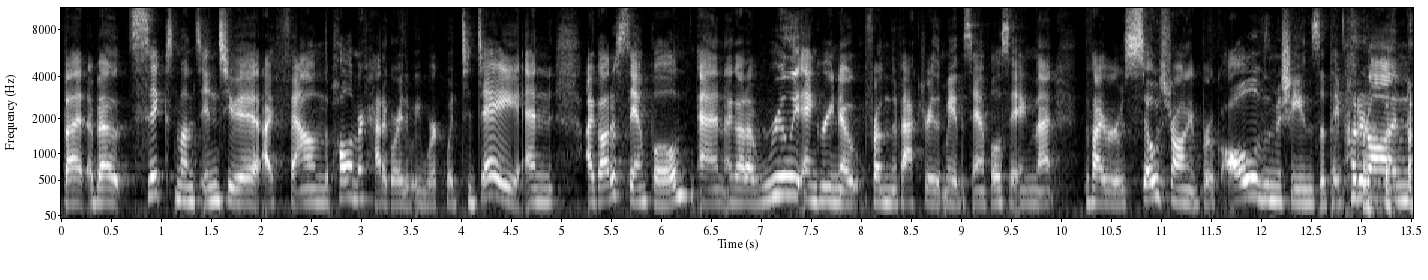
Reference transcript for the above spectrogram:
But about six months into it, I found the polymer category that we work with today. And I got a sample and I got a really angry note from the factory that made the sample saying that the fiber was so strong it broke all of the machines that they put it on.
